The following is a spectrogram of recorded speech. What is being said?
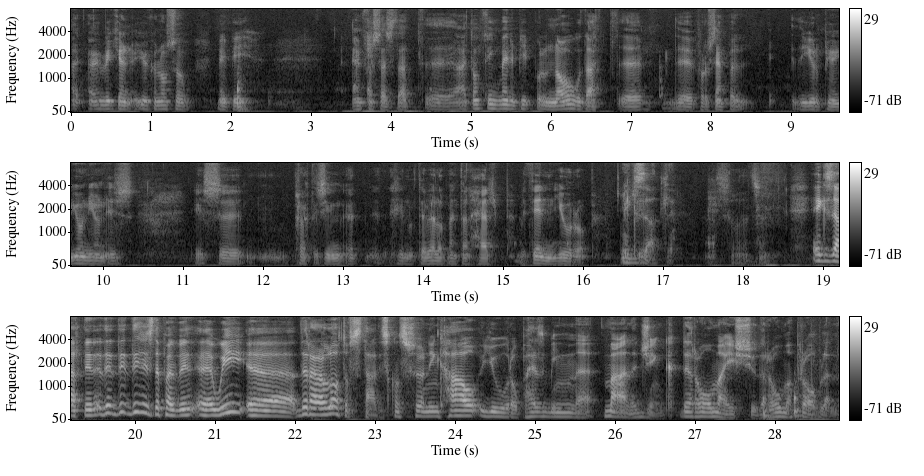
I, I, we can you can also maybe emphasize that uh, I don't think many people know that, uh, the, for example, the European Union is is uh, practicing you know, developmental help within Europe. Exactly. So that's Exactly. This is the point. Uh, we uh, there are a lot of studies concerning how Europe has been uh, managing the Roma issue, the Roma problem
